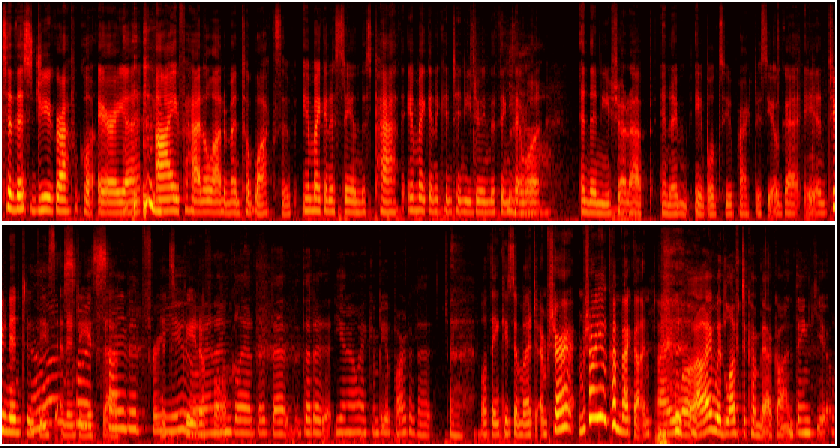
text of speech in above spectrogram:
to this geographical area. I've had a lot of mental blocks of am I going to stay on this path? Am I going to continue doing the things I want? And then you showed up and I'm able to practice yoga and tune into these I'm so energies. So, excited for it's you, beautiful. and I'm glad that that that uh, you know I can be a part of it. well, thank you so much. I'm sure I'm sure you'll come back on. I will. I would love to come back on. Thank you.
